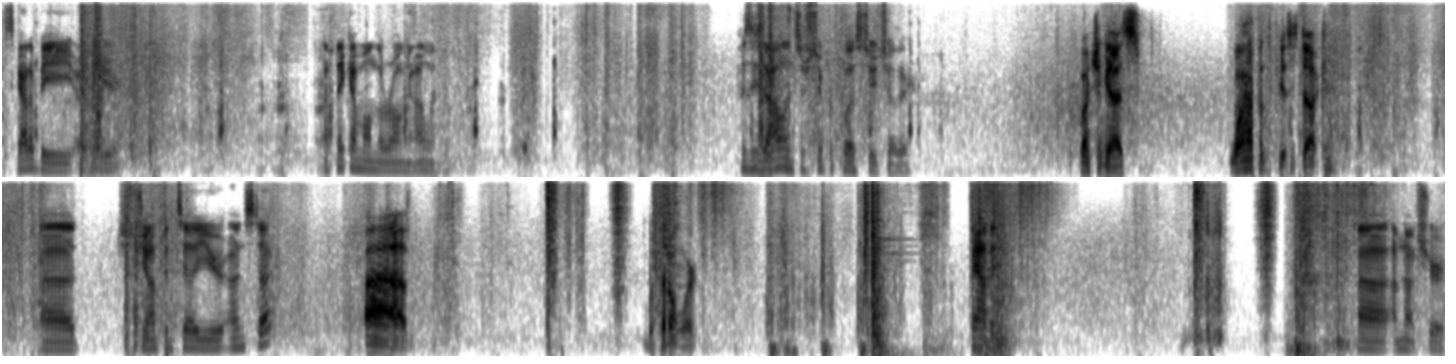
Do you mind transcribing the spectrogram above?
It's got to be over here. I think I'm on the wrong island. Because these islands are super close to each other. Question, guys. What happens if you get stuck? Uh, just jump until you're unstuck. Uh, what if that don't work? Found it. Uh, I'm not sure.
